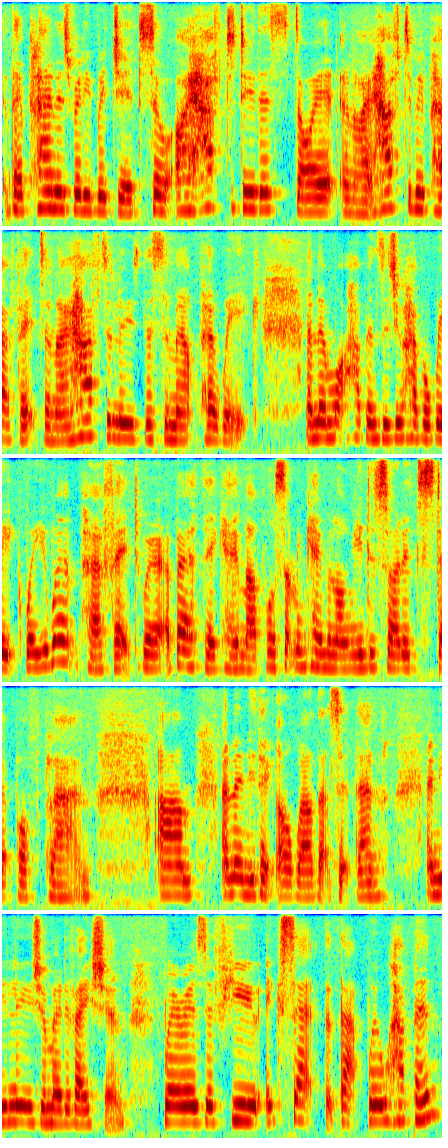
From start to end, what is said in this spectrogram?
their plan is really rigid. So I have to do this diet and I have to be perfect and I have to lose this amount per week. And then what happens is you have a week where you weren't perfect, where a birthday came up or something came along, you decided to step off plan. Um, and then you think, oh well, that's it then, and you lose your motivation. Whereas if you accept that that will happen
